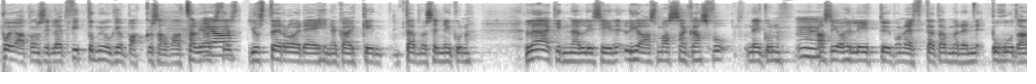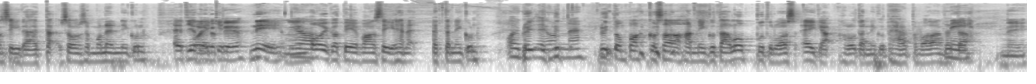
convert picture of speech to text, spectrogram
pojat on silleen, että vittu minunkin on pakko saada vatsalihaksia. Ja Just steroideihin ja kaikkiin tämmöisiin niin kuin lääkinnällisiin lihasmassan kasvu niin kuin mm. asioihin liittyy monesti tämä tämmöinen, puhutaan siitä, että se on semmoinen niin kuin, että jotenkin, Oikotie. niin, Joo. oikotie vaan siihen, että niin Oikotie nyt, et nyt, nyt, on pakko saada niin kuin tämä lopputulos, eikä haluta niin kuin tehdä tavallaan Niin. tätä. Niin.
